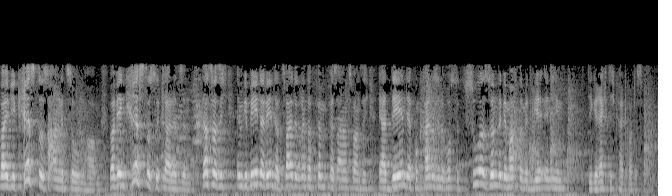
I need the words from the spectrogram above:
weil wir Christus angezogen haben, weil wir in Christus gekleidet sind. Das, was ich im Gebet erwähnt habe, 2. Korinther 5, Vers 21. Er hat den, der von keiner Sünde wusste, zur Sünde gemacht, damit wir in ihm die Gerechtigkeit Gottes werden.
